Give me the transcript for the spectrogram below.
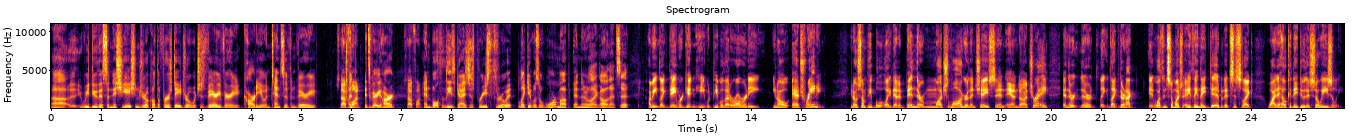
uh, we do this initiation drill called the first day drill, which is very very cardio intensive and very It's not fun. it's very hard. It's not fun. And both of these guys just breezed through it like it was a warm up, and they're like, oh, that's it. I mean, like they were getting heat with people that are already, you know, at training. You know, some people like that have been there much longer than Chase and and uh, Tre, and they're they're like like they're not. It wasn't so much anything they did, but it's just like, why the hell can they do this so easily?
